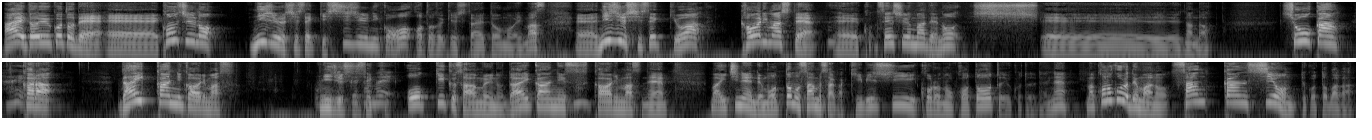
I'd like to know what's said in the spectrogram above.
はい、ということで、えー今週の二十四節気七十二項をお届けしたいと思います。えー、二十四節気は変わりまして、えーこ先週までのし、えー、なんだ？召喚から大寒に変わります。二十四節気。大きく寒いの大寒に変わりますね。まあ一年で最も寒さが厳しい頃のことということでね。まあこの頃でもあの、三寒四温って言葉が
